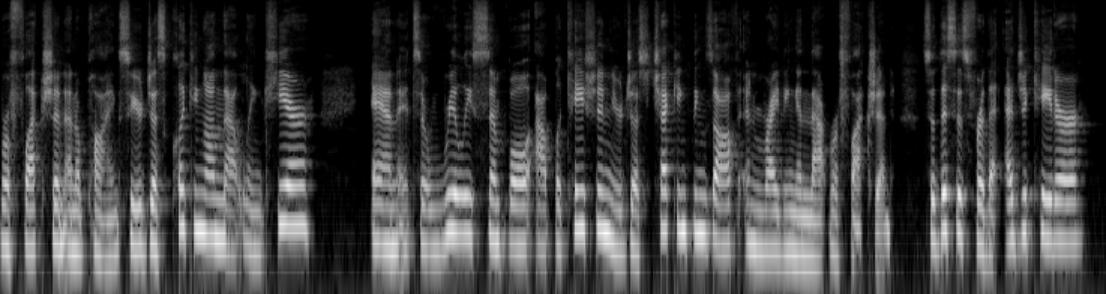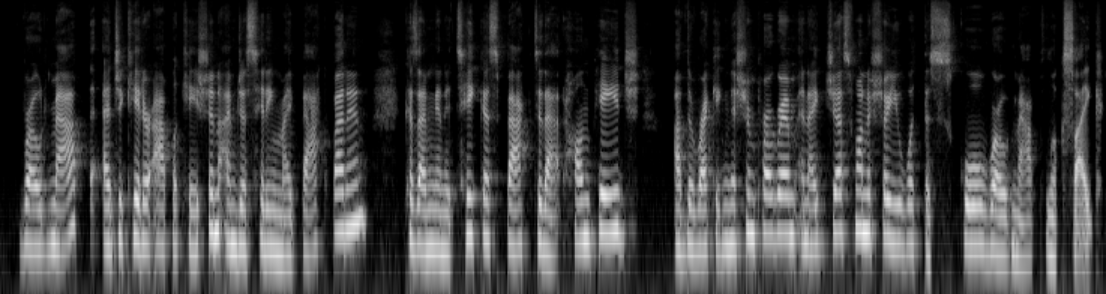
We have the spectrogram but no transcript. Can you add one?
reflection and applying. So you're just clicking on that link here, and it's a really simple application. You're just checking things off and writing in that reflection. So this is for the educator roadmap, the educator application. I'm just hitting my back button because I'm going to take us back to that homepage of the recognition program. And I just want to show you what the school roadmap looks like.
